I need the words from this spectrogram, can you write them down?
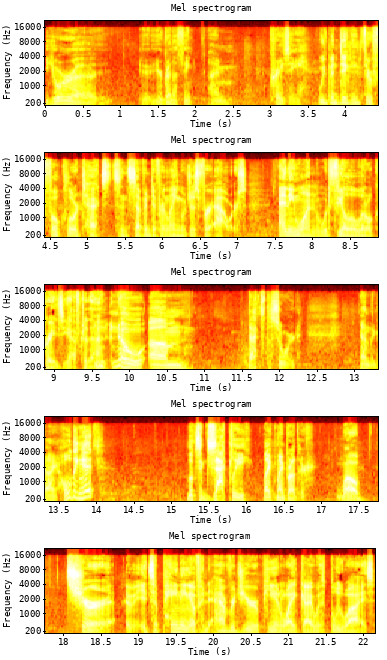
you're, uh, you're gonna think I'm crazy. We've been digging through folklore texts in seven different languages for hours. Anyone would feel a little crazy after that. No, um, that's the sword, and the guy holding it looks exactly like my brother. Well, sure. It's a painting of an average European white guy with blue eyes.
